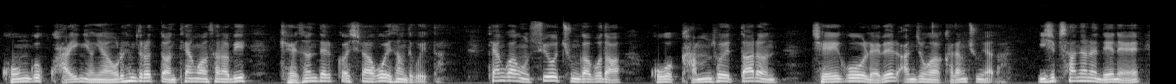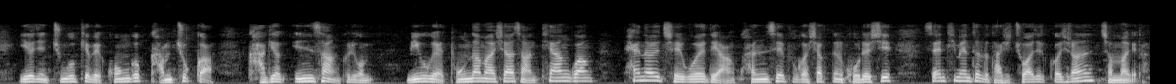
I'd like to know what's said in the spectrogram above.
공급 과잉 영향으로 힘들었던 태양광 산업이 개선될 것이라고 예상되고 있다. 태양광은 수요 증가보다 고급 감소에 따른 재고 레벨 안정화가 가장 중요하다. 24년에 내내 이어진 중국 기업의 공급 감축과 가격 인상 그리고 미국의 동남아시아산 태양광 패널 재고에 대한 관세 부과 시작 등을 고려 시 센티멘트도 다시 좋아질 것이라는 전망이다.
